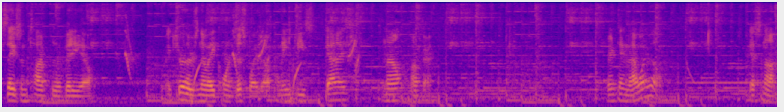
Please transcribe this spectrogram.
Save some time for the video. Make sure there's no acorns this way though. Can I eat these guys? No? Okay. Anything that way though? Guess not.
